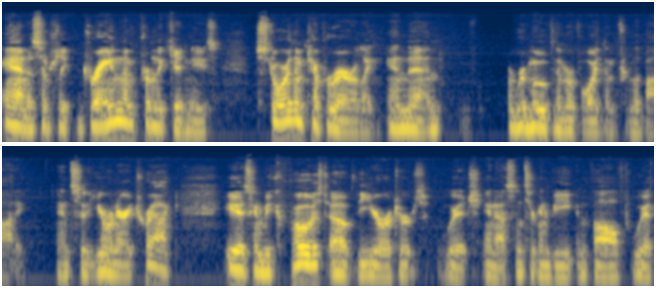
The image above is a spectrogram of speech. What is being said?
and essentially drain them from the kidneys, store them temporarily, and then remove them or void them from the body. And so the urinary tract is going to be composed of the ureters, which in essence are going to be involved with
